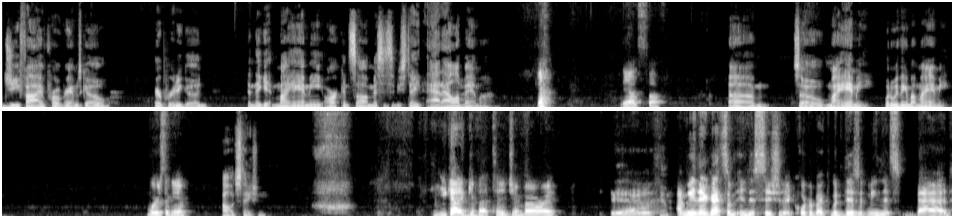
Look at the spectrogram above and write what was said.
G5 programs go, they're pretty good. Then they get Miami, Arkansas, Mississippi State at Alabama. Yeah, it's tough. Um, so Miami, what do we think about Miami? Where's the game? College Station. You got to give that to Jimbo, right? Yeah. Yeah. I mean, they got some indecision at quarterback, but it doesn't mean that's bad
